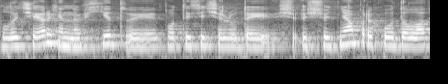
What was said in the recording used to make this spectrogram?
були черги на вхід, і по тисячі людей щодня приходило.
